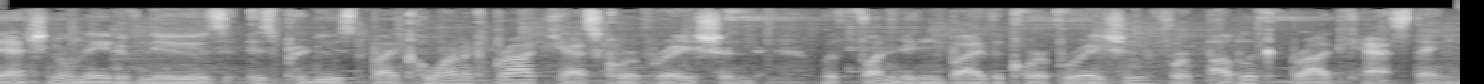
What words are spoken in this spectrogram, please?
National Native News is produced by Koahnic Broadcast Corporation with funding by the Corporation for Public Broadcasting.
